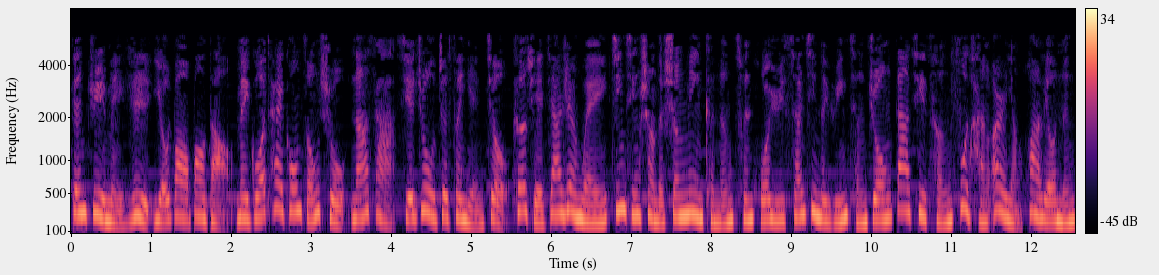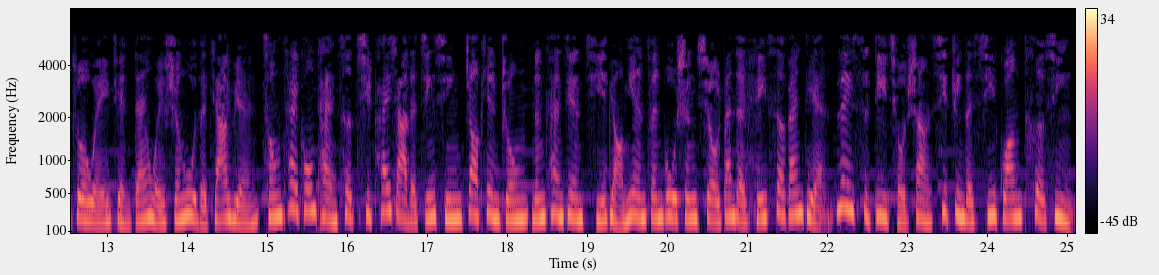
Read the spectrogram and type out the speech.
根据《每日邮报》报道，美国太空总署 NASA 协助这份研究。科学家认为，金星上的生命可能存活于酸性的云层中，大气层富含二氧化硫，能作为简单微生物的家园。从太空探测器拍下的金星照片中，能看见其表面分布生锈般的黑色斑点，类似地球上细菌的吸光特性。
